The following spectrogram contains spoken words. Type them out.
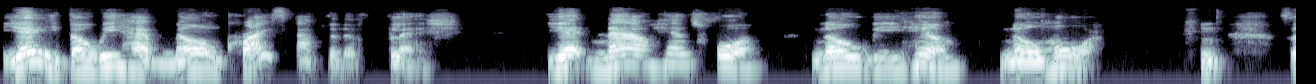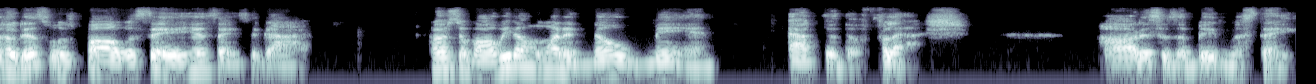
Yea, though we have known Christ after the flesh, yet now henceforth know we him no more. so this was Paul was saying here, saints to God. First of all, we don't want to know men after the flesh. Oh, this is a big mistake.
